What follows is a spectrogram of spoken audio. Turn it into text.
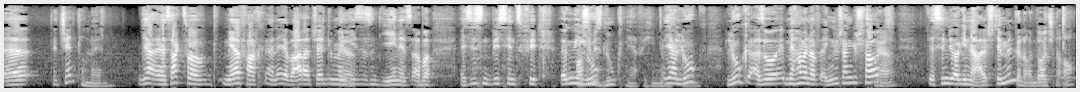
äh, Der Gentleman. Ja, er sagt zwar mehrfach, ein er wahrer Gentleman, Ja. dieses und jenes, aber es ist ein bisschen zu viel. Irgendwie Außerdem Luke, ist Luke nervig in ja, Film. Luke, Luke, also wir haben ihn auf Englisch angeschaut. Ja. Das sind die Originalstimmen. Genau, im Deutschen auch.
